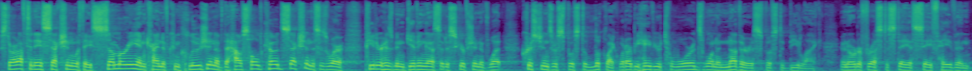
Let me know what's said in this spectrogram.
start off today's section with a summary and kind of conclusion of the household code section. This is where Peter has been giving us a description of what Christians are supposed to look like, what our behavior towards one another is supposed to be like, in order for us to stay a safe haven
